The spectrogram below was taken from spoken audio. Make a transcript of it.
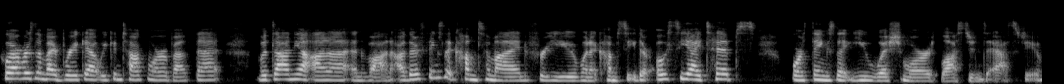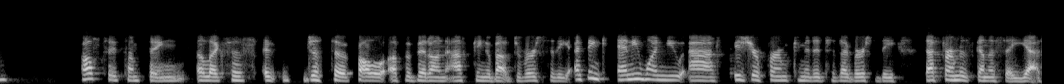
whoever's in my breakout, we can talk more about that. But Dania, Ana, and Von, are there things that come to mind for you when it comes to either OCI tips or things that you wish more law students asked you? I'll say something, Alexis, uh, just to follow up a bit on asking about diversity. I think anyone you ask, is your firm committed to diversity? That firm is going to say yes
